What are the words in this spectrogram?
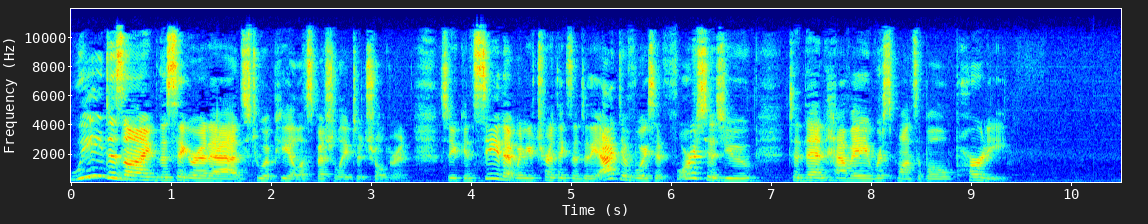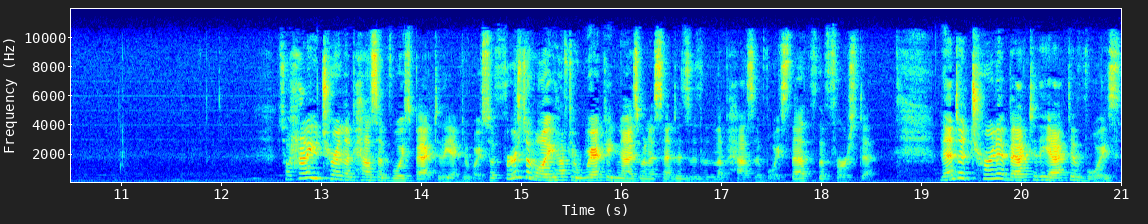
we designed the cigarette ads to appeal especially to children. So you can see that when you turn things into the active voice, it forces you to then have a responsible party. So how do you turn the passive voice back to the active voice? So first of all, you have to recognize when a sentence is in the passive voice. That's the first step. Then to turn it back to the active voice,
